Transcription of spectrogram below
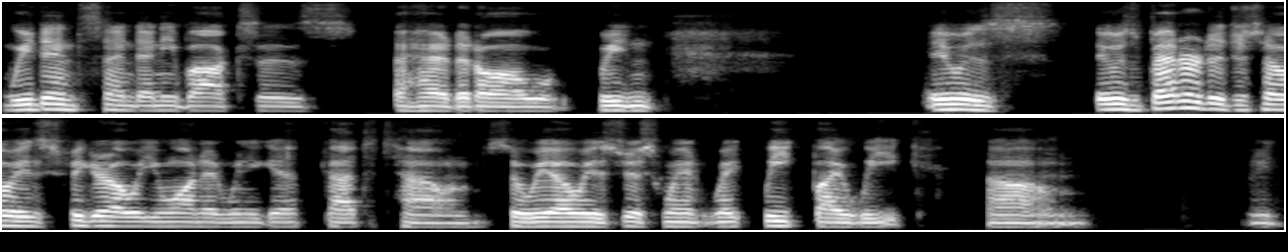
we didn't send any boxes ahead at all. We it was it was better to just always figure out what you wanted when you get got to town. So we always just went week, week by week. Um, we,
